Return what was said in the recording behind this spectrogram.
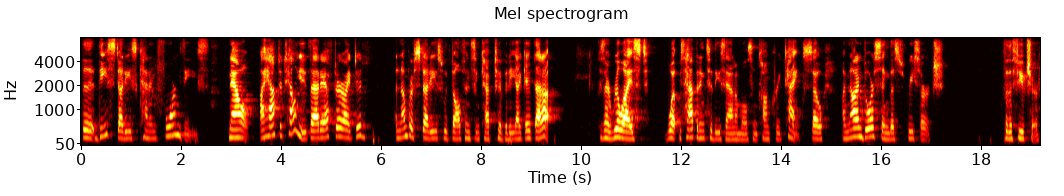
the, these studies can inform these. Now, I have to tell you that after I did a number of studies with dolphins in captivity, I gave that up because I realized what was happening to these animals in concrete tanks. So I'm not endorsing this research for the future.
